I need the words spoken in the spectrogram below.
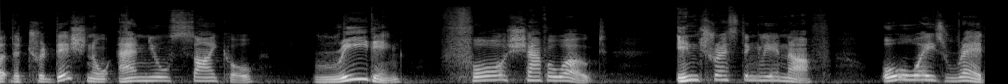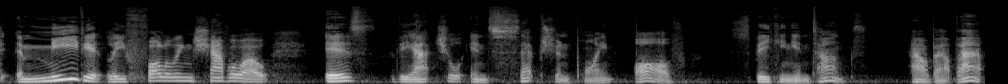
But the traditional annual cycle reading for Shavuot, interestingly enough, always read immediately following Shavuot is the actual inception point of speaking in tongues. How about that?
